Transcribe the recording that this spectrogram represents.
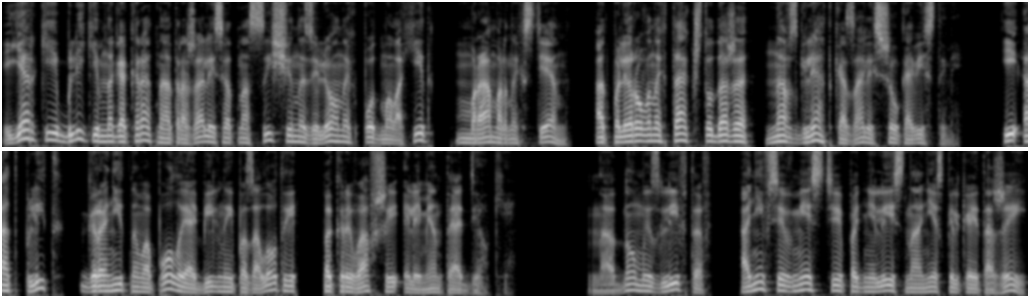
Яркие блики многократно отражались от насыщенно зеленых под малахит мраморных стен, отполированных так, что даже на взгляд казались шелковистыми, и от плит гранитного пола и обильной позолоты, покрывавшей элементы отделки. На одном из лифтов они все вместе поднялись на несколько этажей,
